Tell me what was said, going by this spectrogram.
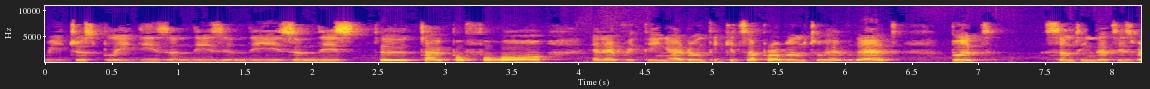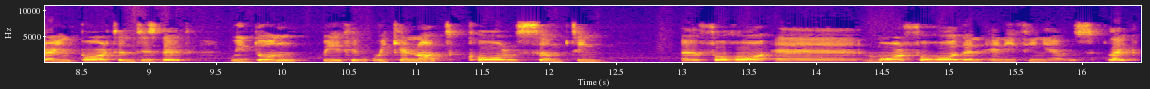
We just play this and this and this and this type of forró and everything. I don't think it's a problem to have that, but something that is very important is that we don't we, we cannot call something uh, forró uh, more forró than anything else. Like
